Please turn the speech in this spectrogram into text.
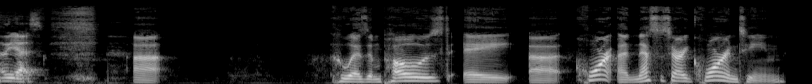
yes. Uh, who has imposed a uh, quor- a necessary quarantine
